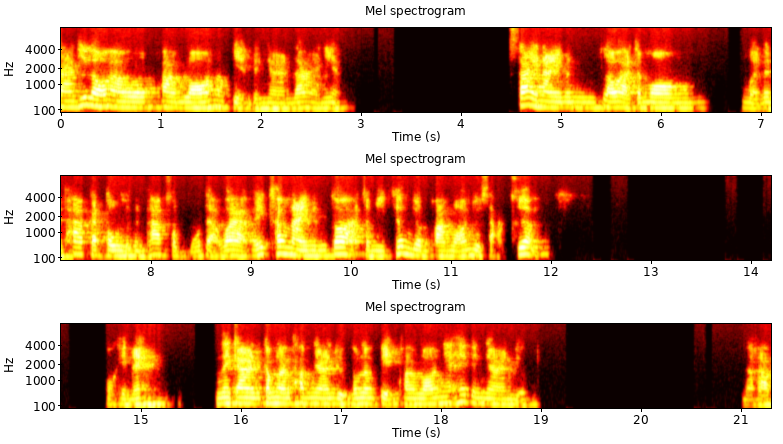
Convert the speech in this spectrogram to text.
การที่เราเอาความร้อนมาเปลี่ยนเป็นงานได้เนี่ยไส้ในมันเราอาจจะมองเหมือนเป็นภาพการ์ตูนหรือเป็นภาพสมมุติอะว่าเอ้ยข้างในมันก็อาจจะมีเครื่องยนต์ความร้อนอยู่สามเครื่อง โอเคไหมในการกำลังทำงานอยู่กำลังเปลี่ยนความร้อนเนี่ยให้เป็นงานอยู่นะครับ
